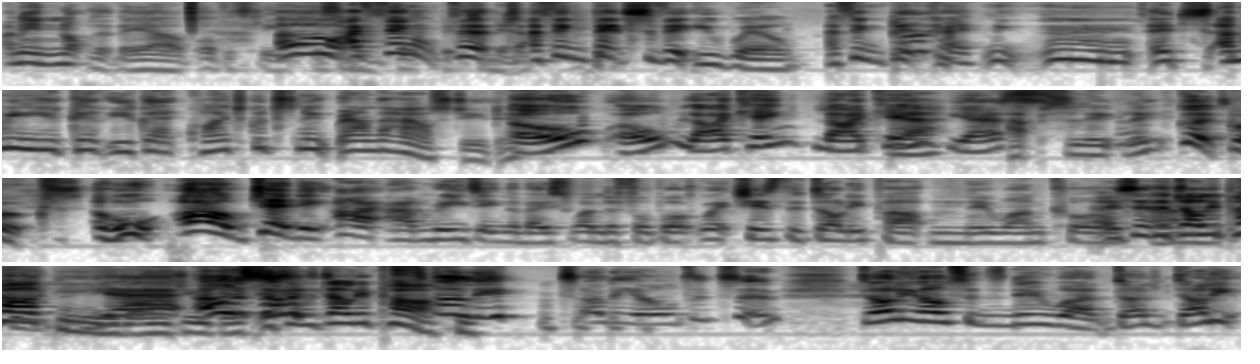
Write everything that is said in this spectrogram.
I mean, not that they are obviously. Oh, I think that you know. I think bits of it you will. I think bit, Okay. Mm, it's. I mean, you get you get quite a good snoop round the house, Judith. Oh, oh, liking, liking. yeah, yes, absolutely. Good books. Oh, oh, Jenny, I am reading the most wonderful book, which is the Dolly Parton new one called. Is it the um, Dolly Parton new yeah. one, Judith? Oh, Is it sorry. the Dolly Parton? Dolly, Dolly Alderton. Dolly Alderton's new one. Dolly, Dolly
